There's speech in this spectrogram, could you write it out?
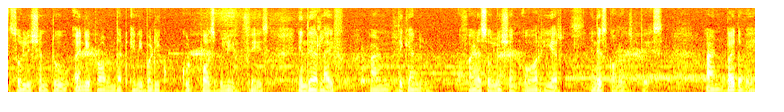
solution to any problem that anybody could possibly face in their life and they can find a solution over here in this comment space. And by the way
